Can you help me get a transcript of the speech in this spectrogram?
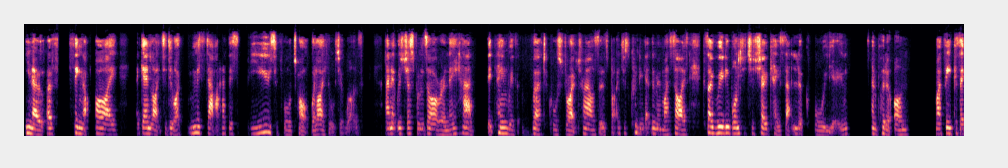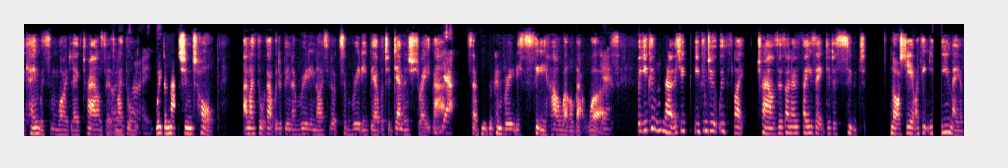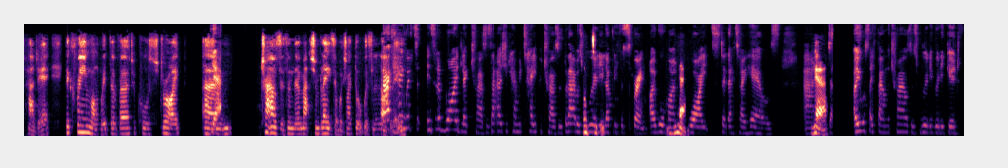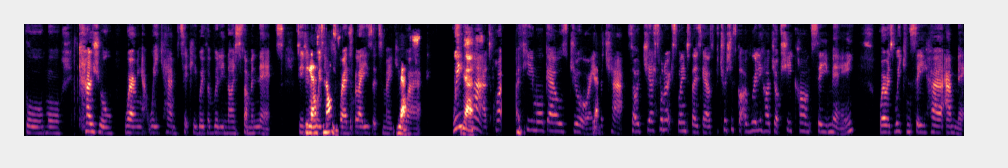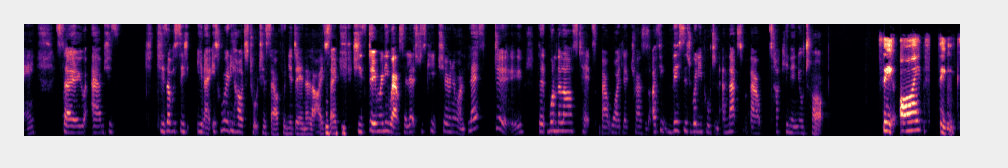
you know, a thing that I again like to do. I missed out. I had this beautiful top, well, I thought it was, and it was just from Zara, and they had it came with vertical striped trousers, but I just couldn't get them in my size because I really wanted to showcase that look for you and put it on my feet because they came with some wide leg trousers. Oh, and I thought right. with the matching top, and I thought that would have been a really nice look to really be able to demonstrate that. Yeah. So people can really see how well that works. Yeah. But you can, you know, you, you can do it with like trousers. I know Phase 8 did a suit last year. I think you, you may have had it, the cream one with the vertical stripe um, yeah. trousers and the matching blazer, which I thought was lovely. That came with instead of wide leg trousers, that actually came with taper trousers, but that was oh, really lovely for spring. I wore mine yeah. with white stiletto heels. And yeah. Uh, I also found the trousers really, really good for more casual wearing at weekend, particularly with a really nice summer knit. So you didn't yes, always nice. have to wear the blazer to make yes. it work. We've yes. had quite a few more girls join the chat. So I just want to explain to those girls, Patricia's got a really hard job. She can't see me, whereas we can see her and me. So um, she's she's obviously, you know, it's really hard to talk to yourself when you're doing a live. So she's doing really well. So let's just keep cheering her on. Let's do that one of the last tips about wide leg trousers. I think this is really important, and that's about tucking in your top. See, I think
